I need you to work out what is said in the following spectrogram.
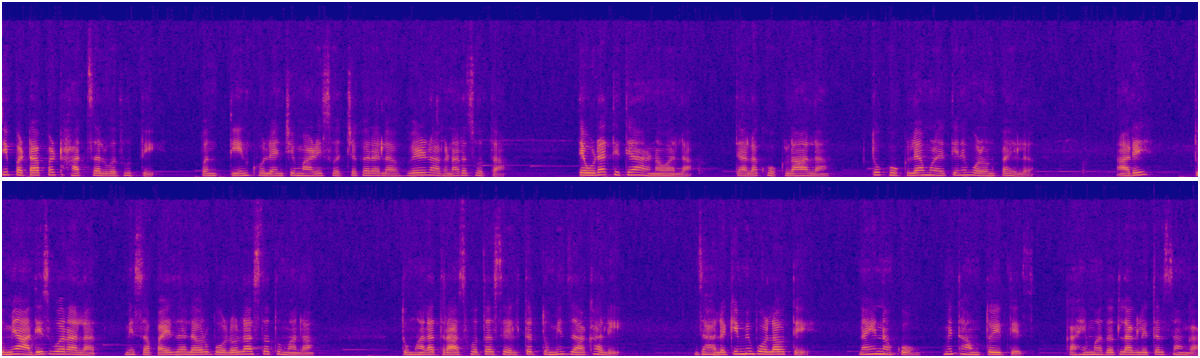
ती पटापट हात चालवत होती पण तीन खोल्यांची माडी स्वच्छ करायला वेळ लागणारच होता. तेवढ्यात तिथे अर्णव आला. त्याला खोकला आला. तो खोकल्यामुळे तिने वळून पाहिलं. अरे तुम्ही आधीच वर आलात. मी सफाई झाल्यावर बोलवलं असतं तुम्हाला. तुम्हाला त्रास होत असेल तर तुम्ही जा खाली. झालं की मी बोलावते. नाही नको. मी थांबतो इथेच. काही मदत लागली तर सांगा.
